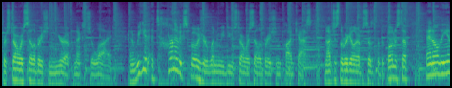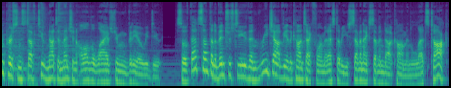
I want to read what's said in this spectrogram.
for Star Wars Celebration Europe next July. And we get a ton of exposure when we do Star Wars Celebration podcasts. Not just the regular episodes, but the bonus stuff, and all the in person stuff too, not to mention all the live streaming video we do. So if that's something of interest to you, then reach out via the contact form at sw7x7.com and let's talk.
